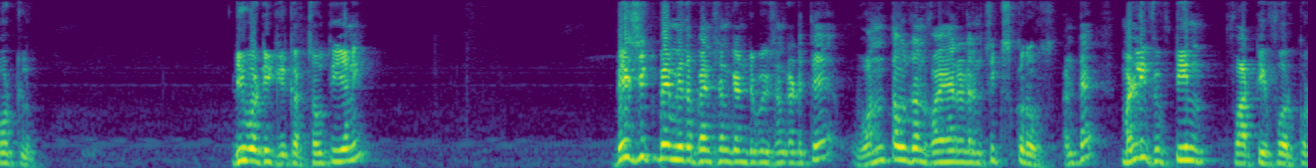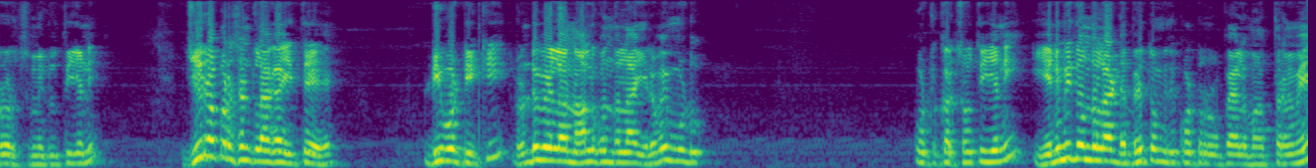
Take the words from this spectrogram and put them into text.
కోట్లు డిఓటీకి ఖర్చు అవుతాయని బేసిక్ పే మీద పెన్షన్ కంట్రిబ్యూషన్ కడితే one thousand five hundred and six crores అంటే మళ్ళీ ఫిఫ్టీన్ ఫార్టీ ఫోర్ క్రోర్స్ మిగులుతాయని. జీరో పర్సెంట్ లాగా అయితే డిఓటీకి రెండు వేల నాలుగు వందల ఇరవై మూడు కోట్లు ఖర్చు అవుతాయని ఎనిమిది వందల డెబ్బై తొమ్మిది కోట్ల రూపాయలు మాత్రమే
